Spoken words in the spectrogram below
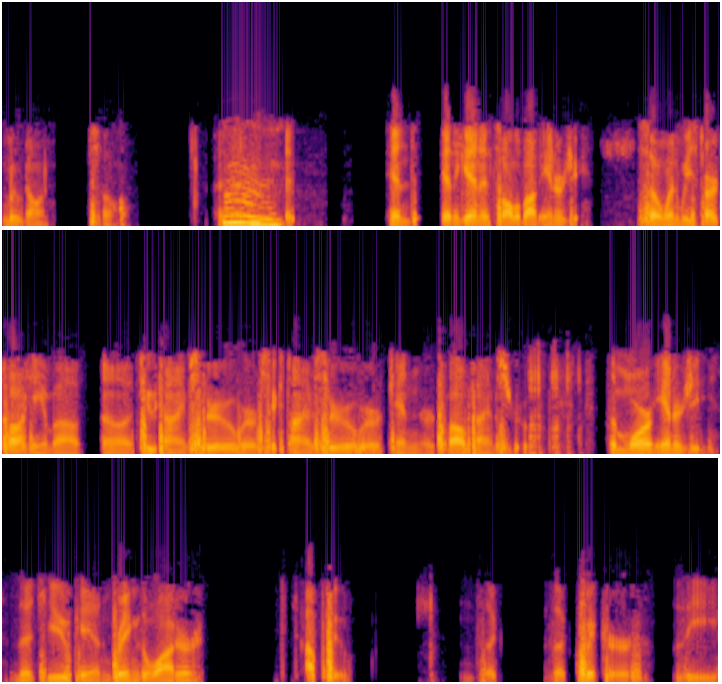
moved on. So and, Mm. and and again, it's all about energy. So when we start talking about uh, two times through, or six times through, or ten or twelve times through, the more energy that you can bring the water up to, the the quicker the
